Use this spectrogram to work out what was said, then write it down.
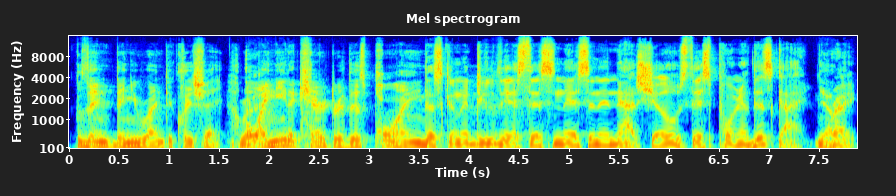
Because then then you run into cliche. Right. Oh, I need a character at this point. That's gonna do this, this, and this, and then that shows this point of this guy. Yeah. Right.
